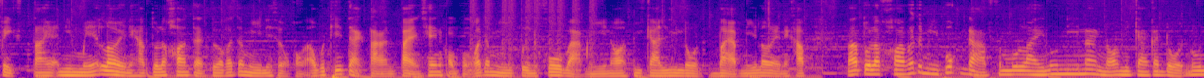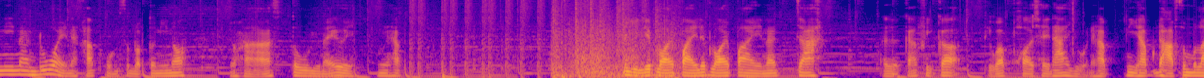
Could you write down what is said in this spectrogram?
ฟิกสไตล์อนิเมะเลยนะครับ ตัวละครแต่ตัวก็จะมีในส่วนของอาวุธที่แตกต่างกันไปเช่นของผมก็จะมีปืนคู่แบบนี้เนาะมีการรีโหลดแบบนี้เลยนะครับบางตัวละครก็จะมีพวกดาบสมุไรนู่นนี่นั่นเนาะมีการกระโดดนู่นนี่นั่นด้วยนะครับผมสำหรับตัวนี้เนาะเดี๋ยวหาสตูอยู่ไหนเอ่ยนี่ครับได้ยินเรียบร้อยไปเรียบร้อยไปนะจ๊ะ เออกราฟิกก็ถือว่าพอใช้ได้อยู่นะครับ นี่ครับ ดาบสมุไร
